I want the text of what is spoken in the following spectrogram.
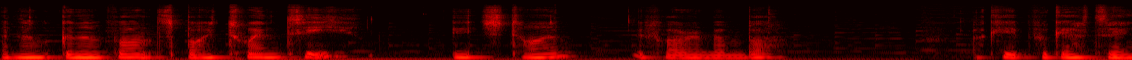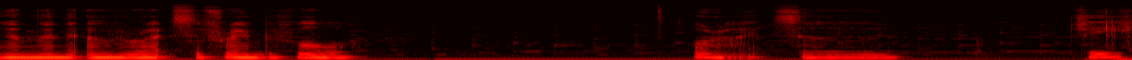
And then we're going to advance by 20 each time if I remember. I keep forgetting and then it overwrites the frame before. Alright so G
